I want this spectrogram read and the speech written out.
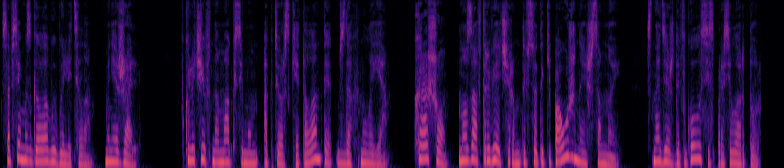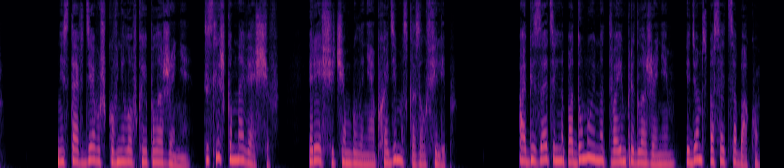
Совсем из головы вылетела. Мне жаль. Включив на максимум актерские таланты, вздохнула я. «Хорошо, но завтра вечером ты все таки поужинаешь со мной?» С надеждой в голосе спросил Артур. «Не ставь девушку в неловкое положение. Ты слишком навязчив. Резче, чем было необходимо, сказал Филипп. Обязательно подумаю над твоим предложением. Идем спасать собаку.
